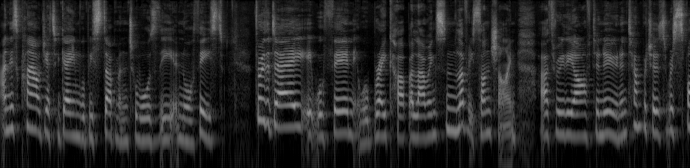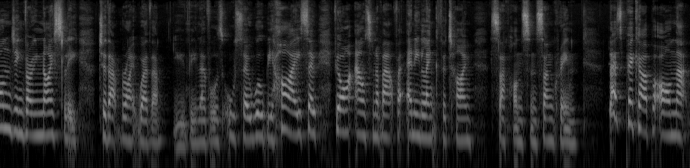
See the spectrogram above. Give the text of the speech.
and this cloud yet again will be stubborn towards the northeast. Through the day, it will thin, it will break up, allowing some lovely sunshine uh, through the afternoon and temperatures responding very nicely to that bright weather. UV levels also will be high, so if you're out and about for any length of time, slap on some sun cream. Let's pick up on that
